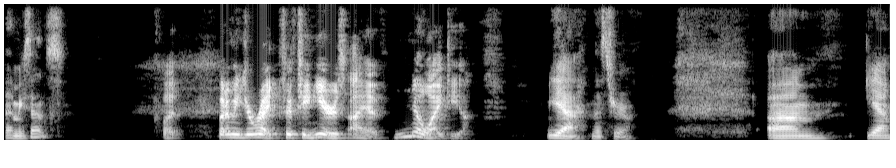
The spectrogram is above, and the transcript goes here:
that makes sense. But but I mean, you're right. 15 years, I have no idea. Yeah, that's true. Um, yeah,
